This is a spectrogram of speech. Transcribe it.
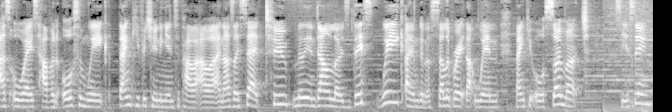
As always, have an awesome week. Thank you for tuning in to Power Hour. And as I said, 2 million downloads this week. I am going to celebrate that win. Thank you all so much. See you soon.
